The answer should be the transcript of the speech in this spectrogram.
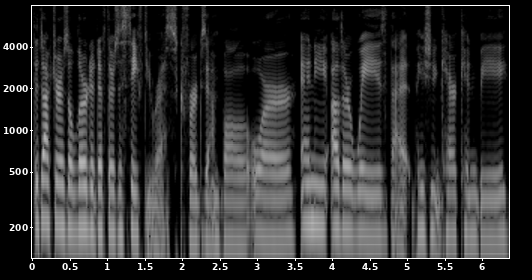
the doctor is alerted if there's a safety risk, for example, or any other ways that patient care can be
